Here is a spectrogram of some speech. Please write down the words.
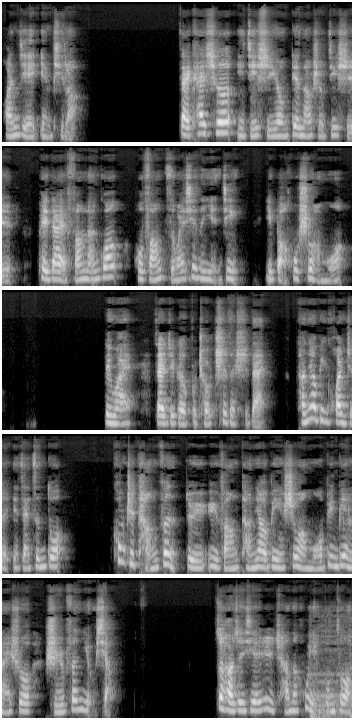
缓解眼疲劳。在开车以及使用电脑、手机时，佩戴防蓝光或防紫外线的眼镜，以保护视网膜。另外，在这个不愁吃的时代，糖尿病患者也在增多。控制糖分对于预防糖尿病视网膜病变来说十分有效。做好这些日常的护眼工作，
